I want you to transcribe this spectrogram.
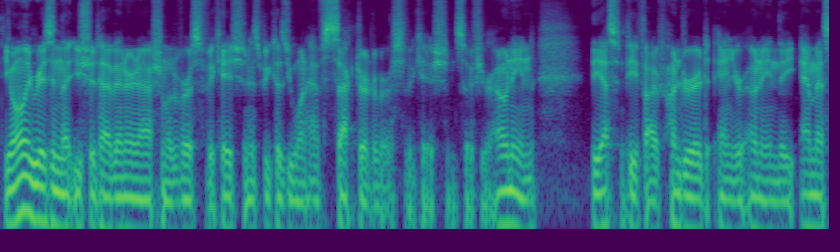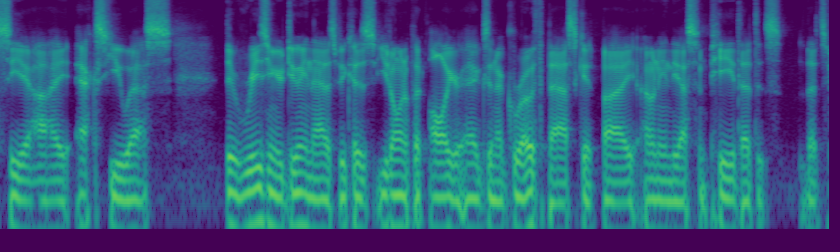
The only reason that you should have international diversification is because you want to have sector diversification. So if you're owning the S&P 500 and you're owning the MSCI ex-US, the reason you're doing that is because you don't want to put all your eggs in a growth basket by owning the S&P that's that's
